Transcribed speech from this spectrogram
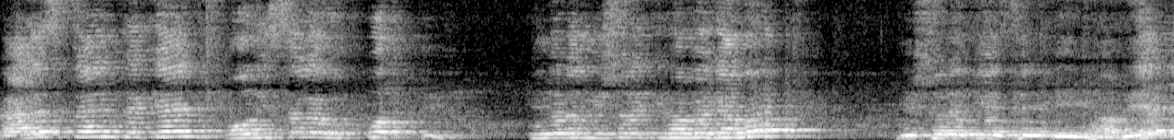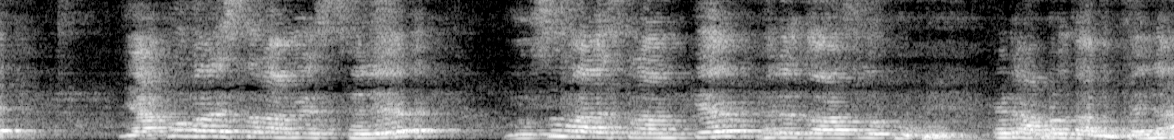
প্যালেস্টাইন থেকে বন ইসরায়েলের উৎপত্তি কিন্তু এটা মিশরে কীভাবে গেল? মিশরে গিয়েছে এইভাবে ইয়াকুব আলাইহিস সালামের ছেলে ইউসুফ আলাইহিস সালামকে ফেলে দেওয়া হয়েছিল কূপে। এটা আপনারা জানেন তাই না?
